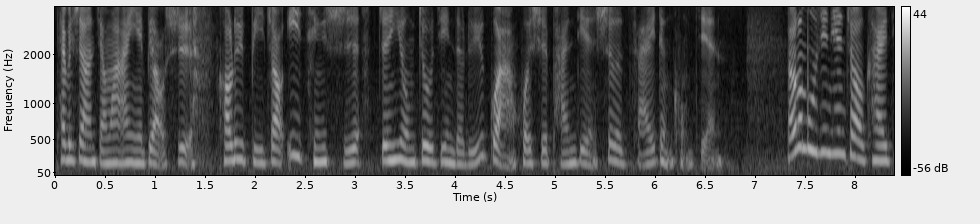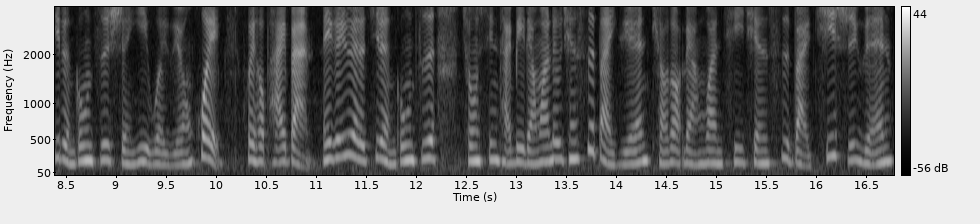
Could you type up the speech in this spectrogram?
台北市长蒋万安也表示，考虑比照疫情时征用就近的旅馆，或是盘点社宅等空间。劳动部今天召开基本工资审议委员会，会后拍板，每个月的基本工资从新台币两万六千四百元调到两万七千四百七十元，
